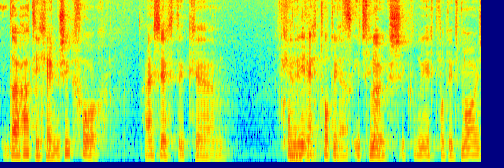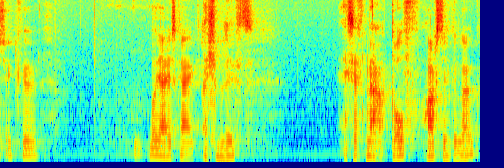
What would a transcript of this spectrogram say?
daar had hij geen muziek voor. Hij zegt, ik eh, kom Geen niet echt tot iets, ja. iets leuks. Ik kom niet echt tot iets moois. Ik, eh, wil jij eens kijken? alsjeblieft. Ik zeg, nou, tof, hartstikke leuk.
